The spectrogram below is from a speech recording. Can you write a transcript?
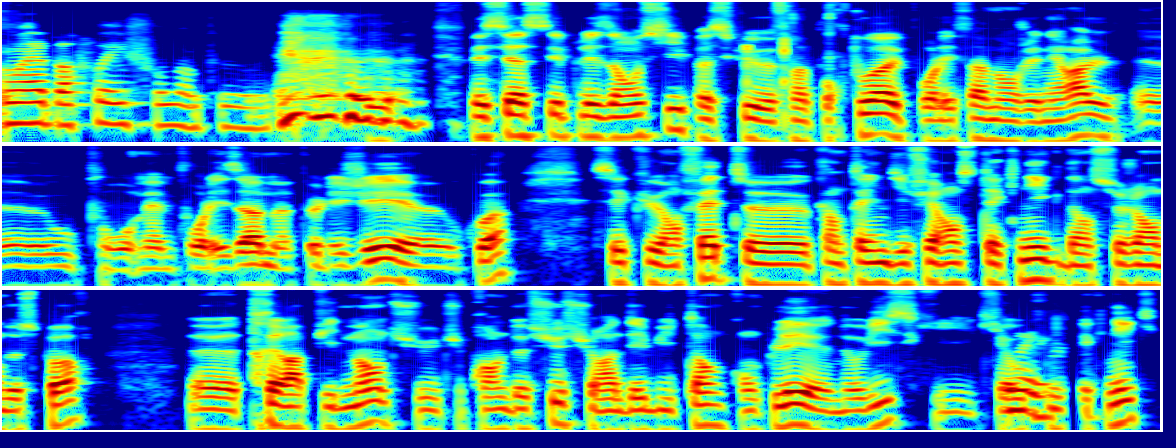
Ouais, parfois il faut un peu. Mais c'est assez plaisant aussi parce que, pour toi et pour les femmes en général, euh, ou pour, même pour les hommes un peu légers euh, ou quoi, c'est que en fait, quand tu as une différence technique dans ce genre de sport, très rapidement, tu, tu, prends le dessus sur un débutant complet, novice, qui, qui a aucune technique,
